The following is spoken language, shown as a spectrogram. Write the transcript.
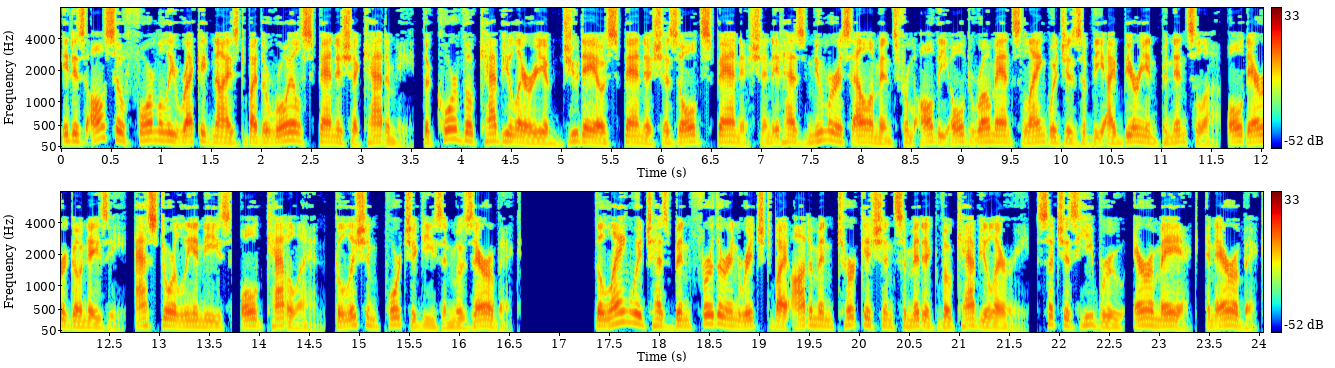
It is also formally recognized by the Royal Spanish Academy. The core vocabulary of Judeo-Spanish is Old Spanish and it has numerous elements from all the Old Romance languages of the Iberian Peninsula, Old Aragonese, Astur Leonese, Old Catalan, Galician Portuguese and Mozarabic. The language has been further enriched by Ottoman Turkish and Semitic vocabulary, such as Hebrew, Aramaic, and Arabic,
